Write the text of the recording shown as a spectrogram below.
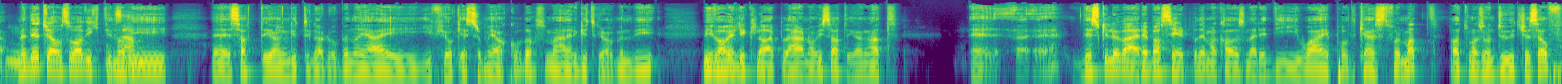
Ja. Men det tror jeg også var viktig når vi eh, satte i gang guttegarderoben, og jeg, i Estrom og Jakob, da, som er guttegarderoben, vi, vi var veldig klar på det her når vi satte i gang at det skulle være basert på det man kaller sånn DIY-podcast-format. At man sånn do it yourself.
